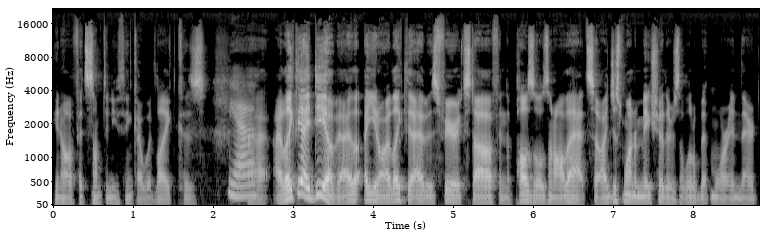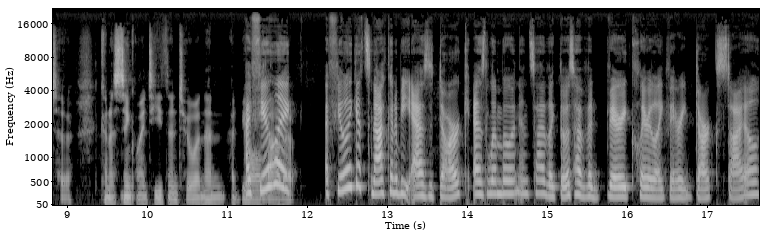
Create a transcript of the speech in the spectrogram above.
you know, if it's something you think I would like, because yeah, uh, I like the idea of it. I, you know, I like the atmospheric stuff and the puzzles and all that. So I just want to make sure there's a little bit more in there to kind of sink my teeth into, and then I'd be. I feel like it. I feel like it's not going to be as dark as Limbo and Inside. Like those have a very clear, like very dark style.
